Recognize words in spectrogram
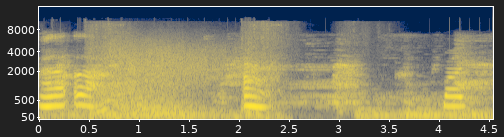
à, à. à. Bye.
